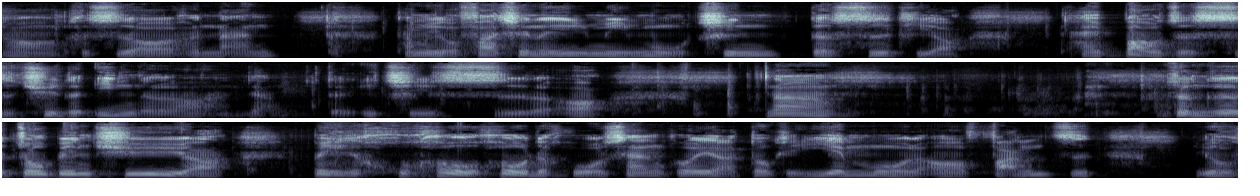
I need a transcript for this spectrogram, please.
哦，可是哦很难。他们有发现了一名母亲的尸体哦，还抱着死去的婴儿啊，两个一起死了哦。那整个周边区域啊，被厚厚的火山灰啊都给淹没了哦。房子有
